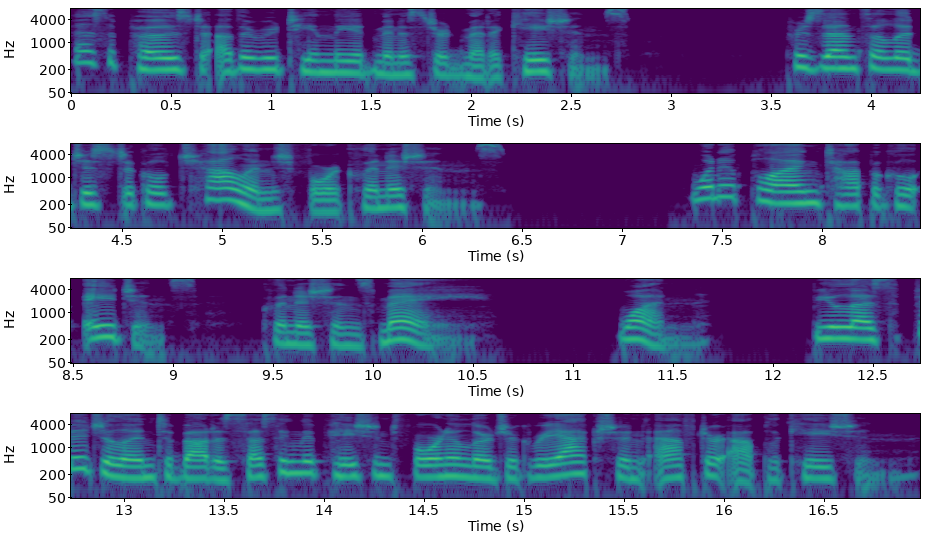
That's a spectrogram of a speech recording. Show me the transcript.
as opposed to other routinely administered medications, presents a logistical challenge for clinicians. When applying topical agents, clinicians may 1. Be less vigilant about assessing the patient for an allergic reaction after application.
